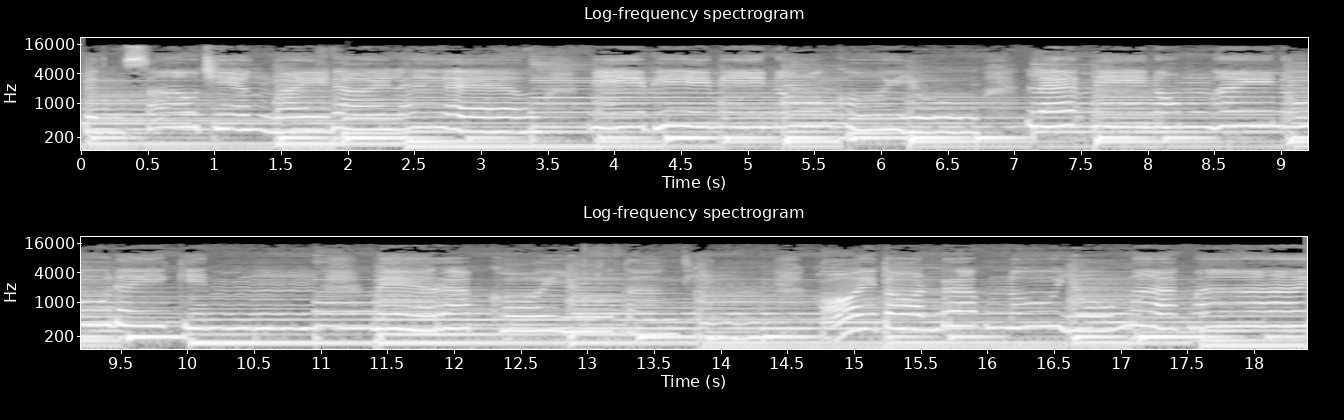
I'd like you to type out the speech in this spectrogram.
เป็นสาวเชียงใหม่ได้แล้ว มีพี่มีน้องคอยอยู่ และมีนมให้หนูได้กิน แม่รับคอยอยู่ต่างถิ่น คอยต้อนรับหนูอยู่มากมาย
